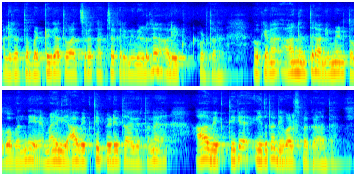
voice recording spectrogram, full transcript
ಅಲ್ಲಿರೋ ಬಟ್ಟೆಗೆ ಅಥವಾ ಅರ್ಚ ಅರ್ಚಕರಿಗೆ ನೀವು ಹೇಳಿದ್ರೆ ಅಲ್ಲಿ ಇಟ್ಬಿಟ್ಟು ಕೊಡ್ತಾರೆ. ಓಕೆನಾ? ಆ ನಂತರ ನಿಂಬೆಹಣ್ಣು ತೊಗೊಬಂದು ಮೈಲಿ ಯಾವ ವ್ಯಕ್ತಿ ಪೀಡಿತ ಆಗಿರ್ತಾನೆ ಆ ವ್ಯಕ್ತಿಗೆ ಇದನ್ನು ನಿವಾಳಿಸ್ಬೇಕಾಗತ್ತೆ.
